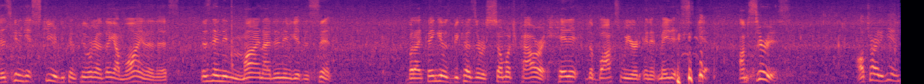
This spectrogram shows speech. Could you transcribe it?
this is gonna get skewed because people are gonna think I'm lying to this. This isn't even mine. I didn't even get this sent. But I think it was because there was so much power. It hit it the box weird and it made it skip. I'm serious. I'll try it again.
